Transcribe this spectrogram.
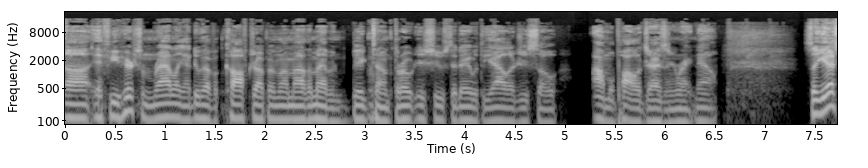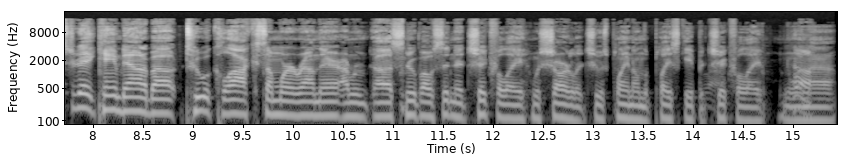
Uh, if you hear some rattling, I do have a cough drop in my mouth. I'm having big time throat issues today with the allergy, so I'm apologizing right now. So yesterday it came down about two o'clock somewhere around there. I uh, Snoop, I was sitting at Chick Fil A with Charlotte. She was playing on the playscape at Chick Fil A when uh,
